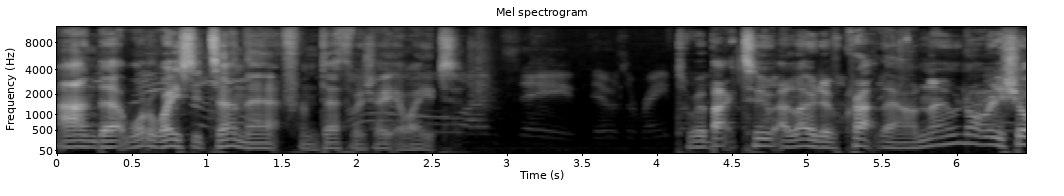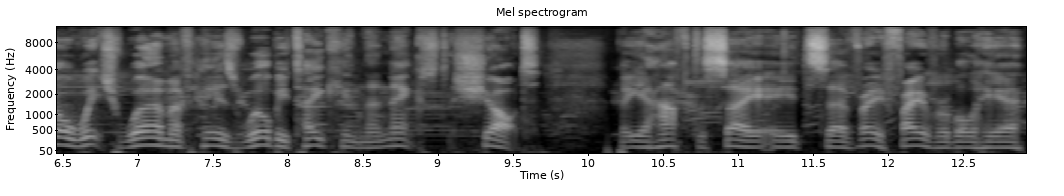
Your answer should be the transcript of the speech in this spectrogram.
And uh, what a wasted turn there from Deathwish 808. So we're back to a load of crap now. No, not really sure which worm of his will be taking the next shot. But you have to say it's uh, very favourable here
